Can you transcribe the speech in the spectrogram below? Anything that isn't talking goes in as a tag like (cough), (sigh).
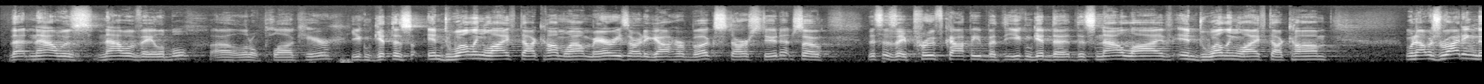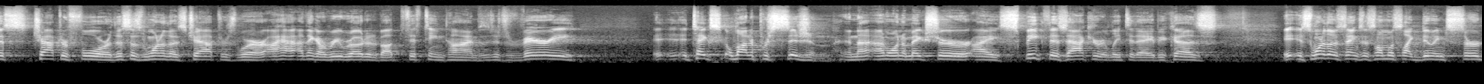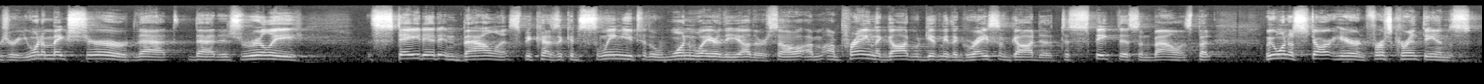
that now is now available. Uh, a little plug here. You can get this indwellinglife.com. Wow, Mary's already got her book, Star Student. So this is a proof copy, but you can get the, this now live indwellinglife.com. When I was writing this chapter four, this is one of those chapters where I, I think I rewrote it about 15 times. It's just very it, it takes a lot of precision, and I, I want to make sure I speak this accurately today because it, it's one of those things. It's almost like doing surgery. You want to make sure that that it's really stated in balance because it could swing you to the one way or the other. So I'm, I'm praying that God would give me the grace of God to, to speak this in balance. But we want to start here in 1 Corinthians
